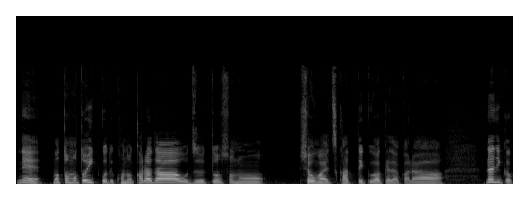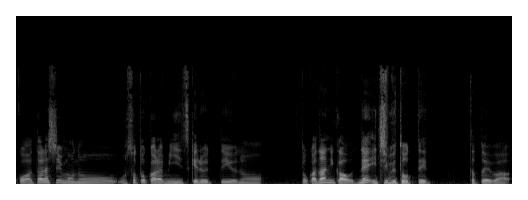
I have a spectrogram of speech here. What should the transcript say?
ね、もともと一個でこの体をずっとその、生涯使っていくわけだから、何かこう新しいものを外から身につけるっていうのとか何かをね、一部取って、例えば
